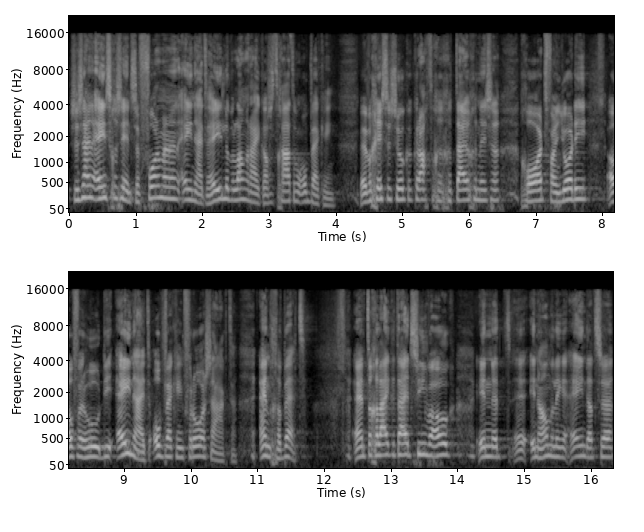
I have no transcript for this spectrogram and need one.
ze zijn eensgezind, ze vormen een eenheid, hele belangrijk als het gaat om opwekking. We hebben gisteren zulke krachtige getuigenissen gehoord van Jordi over hoe die eenheid opwekking veroorzaakte en gebed. En tegelijkertijd zien we ook in, het, eh, in Handelingen 1 dat ze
